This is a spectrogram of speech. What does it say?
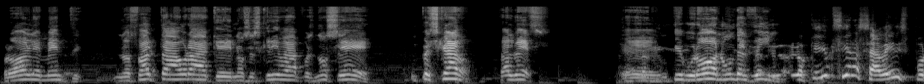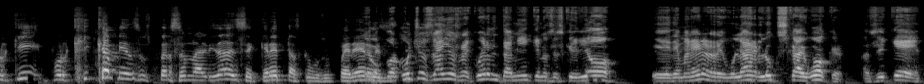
Probablemente. Nos falta ahora que nos escriba, pues no sé, un pescado, tal vez. Eh, un tiburón, un delfín. Lo, que yo quisiera saber es por qué, por qué cambian sus personalidades secretas como superhéroes. por muchos años recuerden también que nos escribió eh, de manera regular Luke Skywalker, así que.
